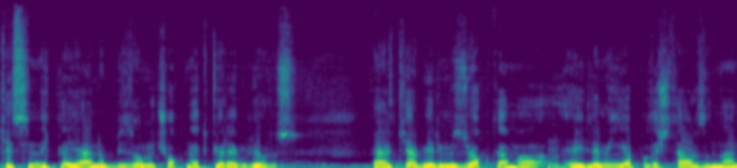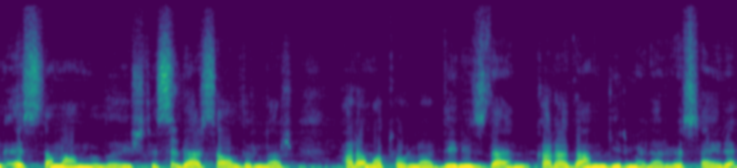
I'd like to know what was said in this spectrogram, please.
Kesinlikle yani biz onu çok net görebiliyoruz. Belki haberimiz yoktu ama eylemin yapılış tarzından eş zamanlılığı, işte siber saldırılar, paramotorlar, denizden, karadan girmeler vesaire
